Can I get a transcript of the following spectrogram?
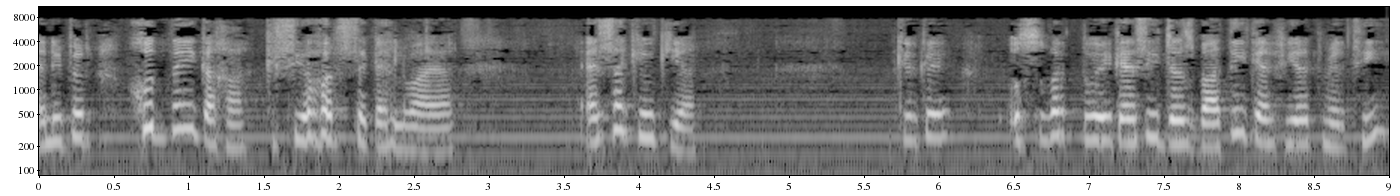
یعنی پھر خود نہیں کہا، کسی اور سے کہلوایا۔ ایسا کیوں کیا؟ کیونکہ اس وقت وہ ایک ایسی جذباتی کیفیت میں تھی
